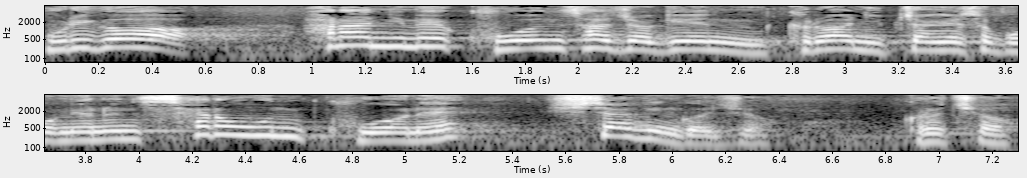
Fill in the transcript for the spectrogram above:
우리가 하나님의 구원사적인 그러한 입장에서 보면은 새로운 구원의 시작인 거죠. 그렇죠.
